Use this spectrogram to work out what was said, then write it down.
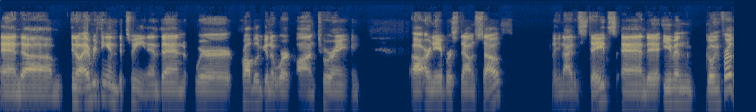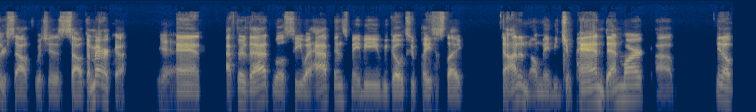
and um, you know everything in between. And then we're probably going to work on touring uh, our neighbors down south, the United States, and uh, even going further south, which is South America. Yeah. And after that, we'll see what happens. Maybe we go to places like I don't know, maybe Japan, Denmark. Uh, you know,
